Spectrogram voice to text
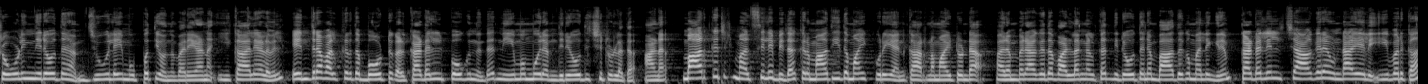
ട്രോളിംഗ് നിരോധനം ജൂലൈ മുപ്പത്തിയൊന്ന് വരെയാണ്. ഈ കാലയളവിൽ യന്ത്രവൽകൃത ബോട്ടുകൾ കടലിൽ പോകുന്നത് നിയമം മൂലം നിരോധിച്ചിട്ടുള്ളത് ആണ്. മാർക്കറ്റിൽ മത്സ്യലഭ്യത ക്രമാതീതമായി കുറയാൻ കാരണമായിട്ടുണ്ട്. പരമ്പരാഗത വള്ളങ്ങൾക്ക് നിരോധനം ബാധകമല്ലെങ്കിലും കടലിൽ ചാകര ഉണ്ടായാലേ ഇവർക്ക്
